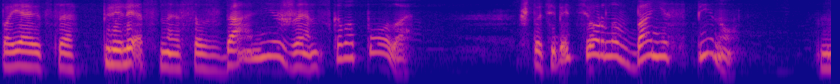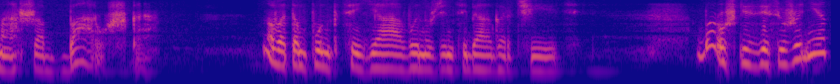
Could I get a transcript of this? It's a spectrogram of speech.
появится прелестное создание женского пола, что тебе терло в бане спину, наша барушка. Но в этом пункте я вынужден тебя огорчить. Барушки здесь уже нет,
